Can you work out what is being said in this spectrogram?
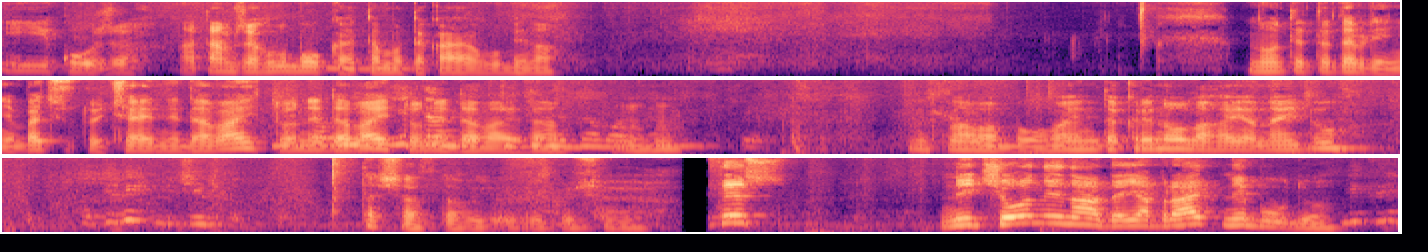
и кожа. А там же глубокая, там вот такая Ну, от це давлення. Бачиш, то чай не давай, то не Ну, давай, то не давай. Да. Угу. Ну, слава Богу. А ендокринолога я знайду. А ти виключив? Та зараз да, ви- виключаю. Це ж нічого не треба, я брати не буду. Не кричи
